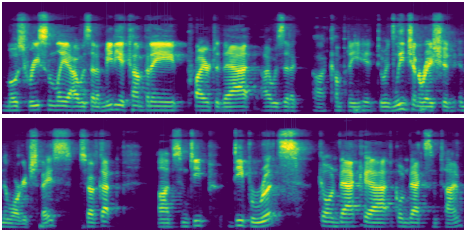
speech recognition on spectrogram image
most recently, I was at a media company. Prior to that, I was at a, a company doing lead generation in the mortgage space. So I've got uh, some deep, deep roots going back, uh, going back some time.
